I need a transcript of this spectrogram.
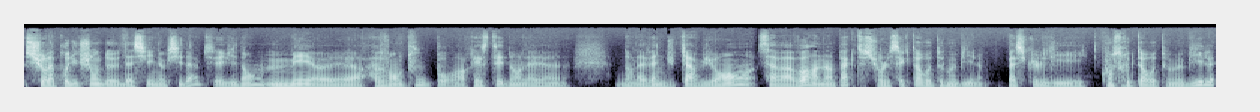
Sur la production d'acier inoxydable, c'est évident, mais euh, avant tout, pour rester dans la, veine du carburant, ça va avoir un impact sur le secteur automobile, parce que les constructeurs automobiles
